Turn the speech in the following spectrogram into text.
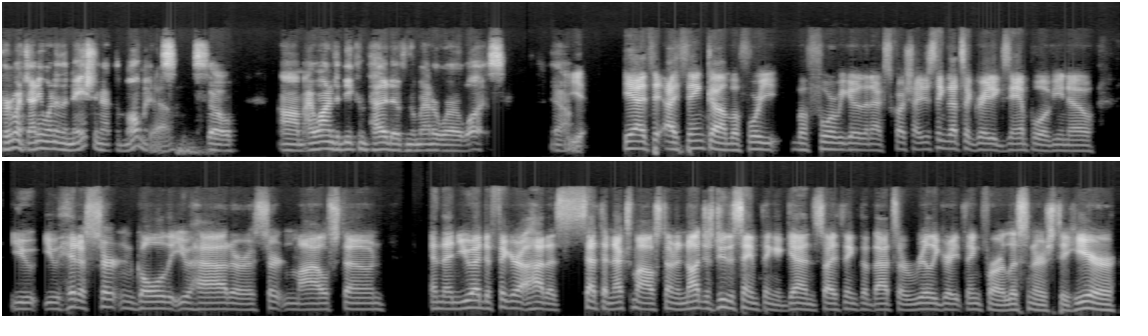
pretty much anyone in the nation at the moment. Yeah. So um, I wanted to be competitive no matter where I was. Yeah. Yeah. Yeah, I, th- I think um, before you before we go to the next question, I just think that's a great example of you know you you hit a certain goal that you had or a certain milestone, and then you had to figure out how to set the next milestone and not just do the same thing again. So I think that that's a really great thing for our listeners to hear.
